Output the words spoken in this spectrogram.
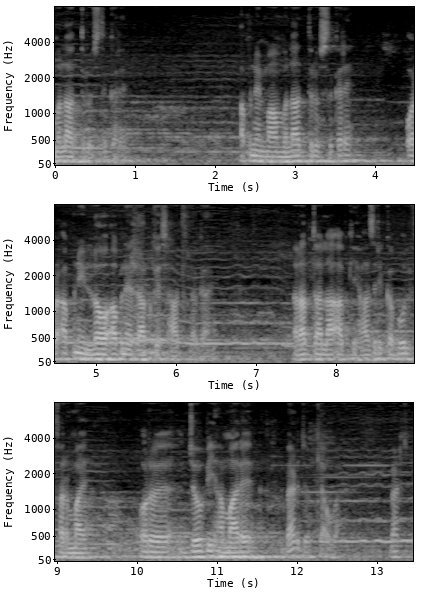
معاملات درست کریں اپنے معاملات درست کریں اور اپنی لو اپنے رب کے ساتھ لگائیں رب تعالیٰ آپ کی حاضری قبول فرمائے اور جو بھی ہمارے، بیٹھ جاؤ، کیا ہوا؟ ہے بیٹھ جاؤ۔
